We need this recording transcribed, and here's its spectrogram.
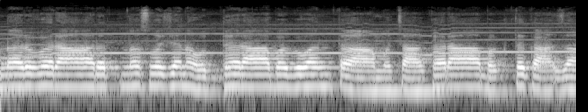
नर्वरा रत्नस्वजन उद्धरा भगवन्त आमचाखरा भक्तकाजा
